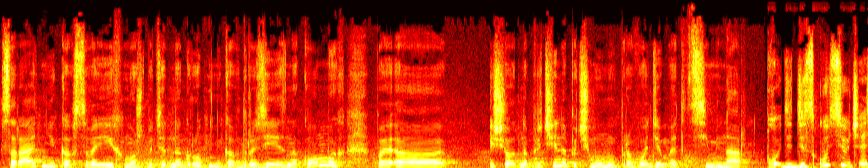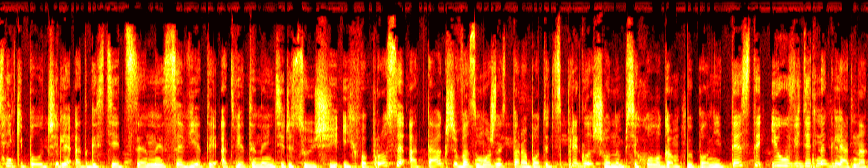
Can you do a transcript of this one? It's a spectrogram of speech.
соратников, своих, может быть, одногруппников, друзей, знакомых еще одна причина, почему мы проводим этот семинар. В ходе дискуссии участники получили от гостей ценные советы, ответы на интересующие их вопросы, а также возможность поработать с приглашенным психологом, выполнить тесты и увидеть наглядно,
